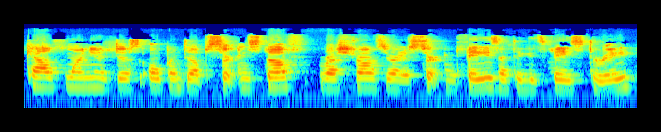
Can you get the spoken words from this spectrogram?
California just opened up certain stuff. Restaurants are in a certain phase. I think it's phase three.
